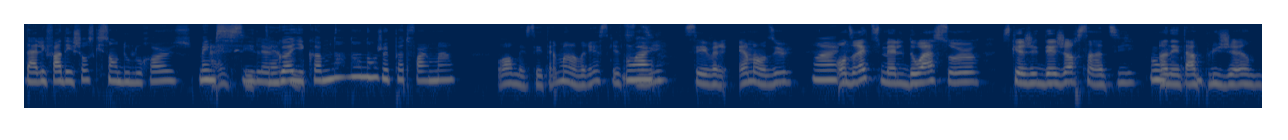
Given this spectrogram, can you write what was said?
d'aller faire des choses qui sont douloureuses. Même Hey, si le tellement- gars, il est comme, non, non, non, je veux pas te faire mal. Wow, mais c'est tellement vrai ce que tu Ouais. dis. C'est vrai. Eh mon Dieu. Ouais, On dirait que tu mets le doigt sur ce que j'ai déjà ressenti Oh. en étant plus jeune.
